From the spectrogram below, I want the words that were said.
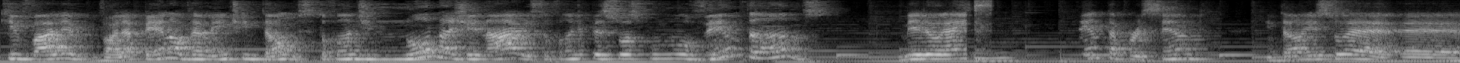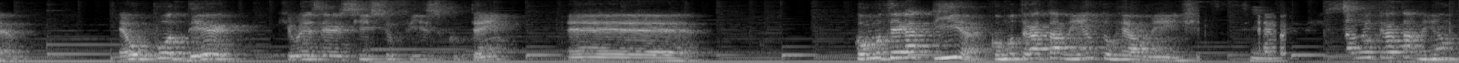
que vale, vale a pena, obviamente, então, se estou falando de nonagenários, estou falando de pessoas com 90 anos, melhorar em 70%. Então, isso é, é, é o poder que o exercício físico tem é, como terapia, como tratamento realmente. Sim. É prevenção e tratamento.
